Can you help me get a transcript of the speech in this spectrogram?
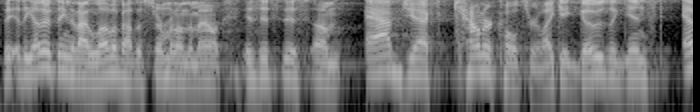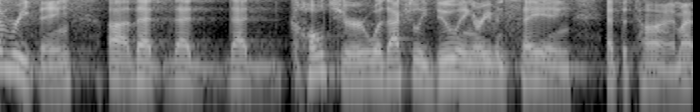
the, the other thing that I love about the Sermon on the Mount is it's this um, abject counterculture, like it goes against everything uh, that, that, that culture was actually doing or even saying at the time. I,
